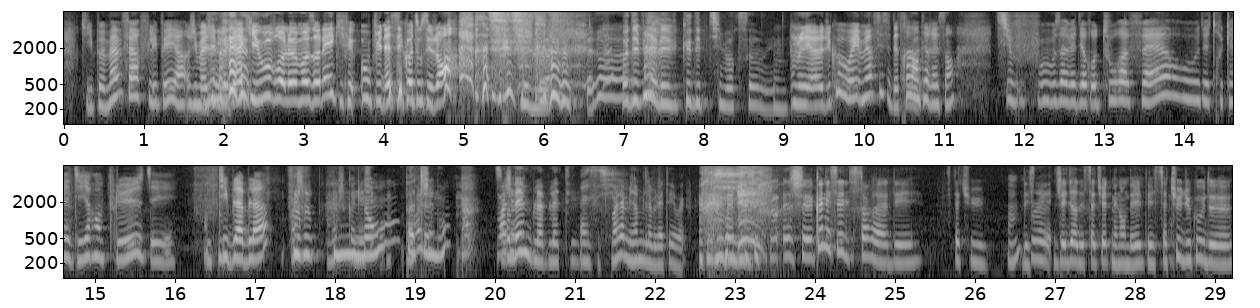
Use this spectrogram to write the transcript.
qui peut même faire flipper. hein. J'imagine le gars qui ouvre le mausolée et qui fait Ouh punaise, c'est quoi tous ces gens? Au début j'avais vu que des petits morceaux. Mais... Mais euh, du coup, oui, merci, c'était très Ouais. intéressant. Si vous, vous avez des retours à faire ou des trucs à dire en plus, des... un petit blabla, Moi, je connaissais- Non, pas Moi, je- tellement. Moi, on j'ai- aime blablater. vas-y. Moi, j'aime bien blablater, ouais. je connaissais l'histoire euh, des statues. Hmm. Des, Ouais. J'allais dire des statuettes, mais non, des, des statues du coup de,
